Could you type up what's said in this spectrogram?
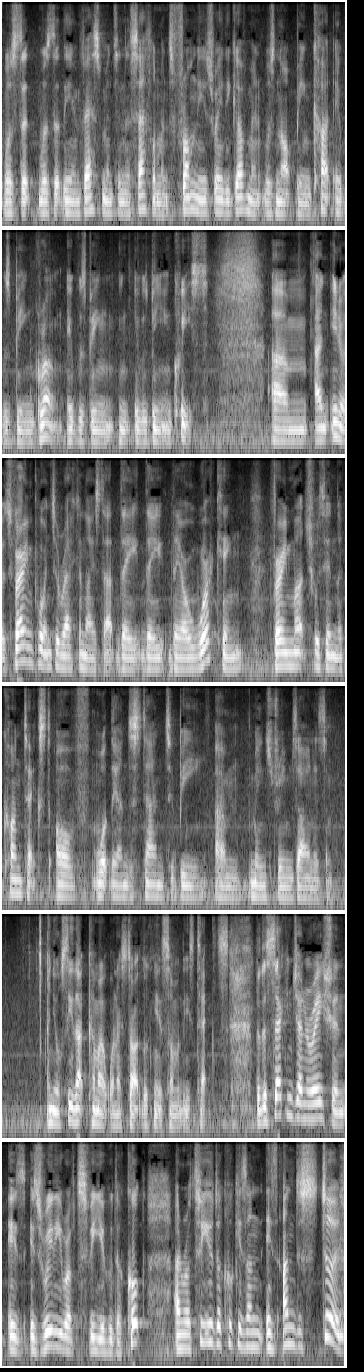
Was that was that the investment in the settlements from the Israeli government was not being cut; it was being grown. It was being it was being increased. Um, and you know, it's very important to recognise that they, they they are working very much within the context of what they understand to be um, mainstream Zionism. And you'll see that come out when I start looking at some of these texts. But the second generation is, is really Rav Tzvi Yehuda Kook, and Rav Tzvi Yehuda Kook is, un, is understood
